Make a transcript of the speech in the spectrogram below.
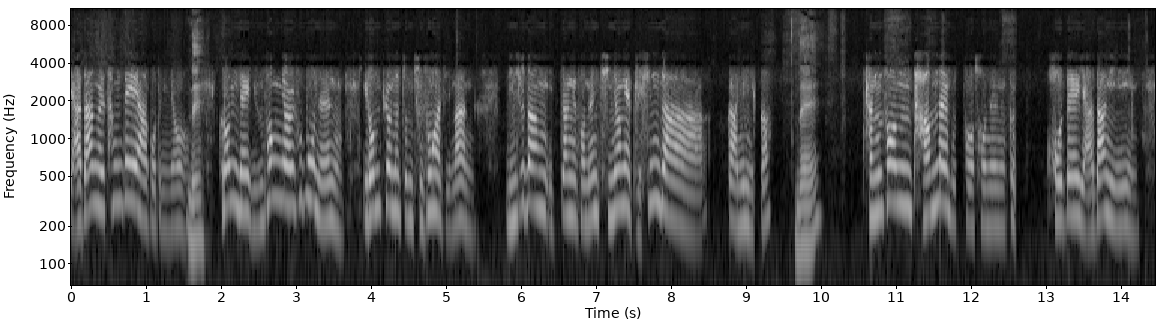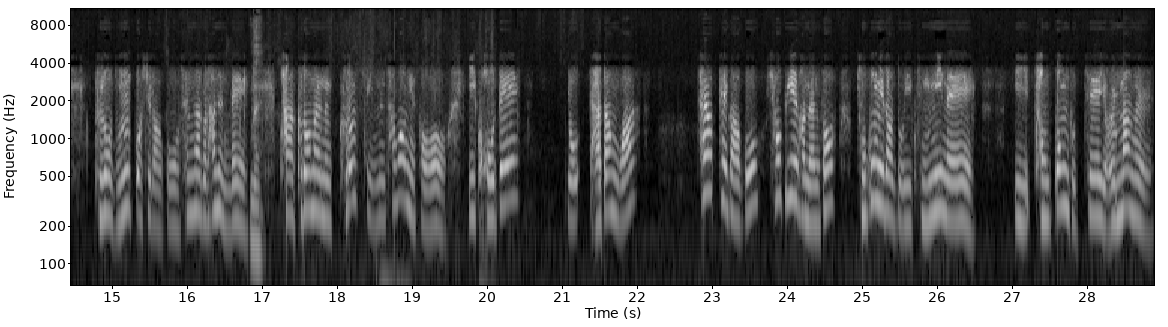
야당을 상대해야 하거든요. 네. 그런데 윤석열 후보는 이런 표현은 좀 죄송하지만 민주당 입장에서는 진영의 배신자가 아닙니까? 네. 당선 다음 날부터 저는 그 거대 야당이 들어 누울 것이라고 생각을 하는데 네. 자 그러면은 그럴 수 있는 상황에서 이 거대 야당과 타협해 가고 협의해 가면서 조금이라도 이 국민의 이 정권 교체의 열망을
